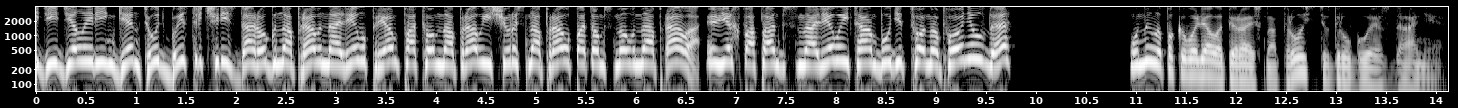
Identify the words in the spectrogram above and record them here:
иди, делай рентген. Тут быстро через дорогу направо-налево, прям потом направо, еще раз направо, потом снова направо. Вверх по пандусу налево, и там будет тоно, понял, да?» Уныло поковылял, опираясь на трость, в другое здание.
